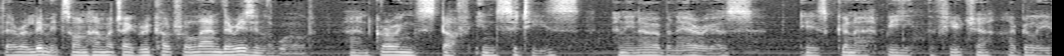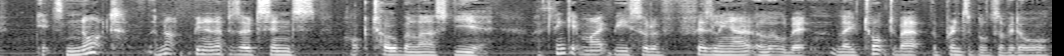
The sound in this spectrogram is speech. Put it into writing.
there are limits on how much agricultural land there is in the world, and growing stuff in cities and in urban areas is gonna be the future, I believe. It's not. I've not been an episode since October last year. I think it might be sort of fizzling out a little bit. They've talked about the principles of it all,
